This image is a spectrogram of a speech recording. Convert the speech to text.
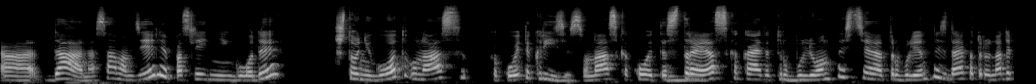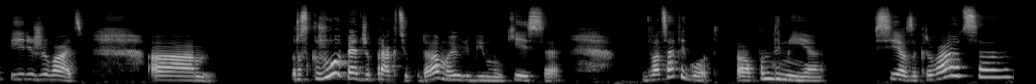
А, да, на самом деле последние годы что не год у нас какой-то кризис, у нас какой-то mm-hmm. стресс, какая-то турбулентность, э, турбулентность, да, которую надо переживать. А, расскажу, опять же, практику, да, мою любимую кейсы. Двадцатый год, а, пандемия, все закрываются,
